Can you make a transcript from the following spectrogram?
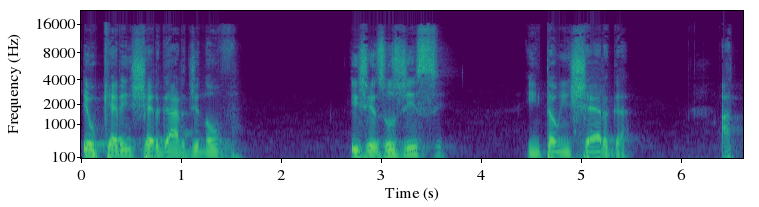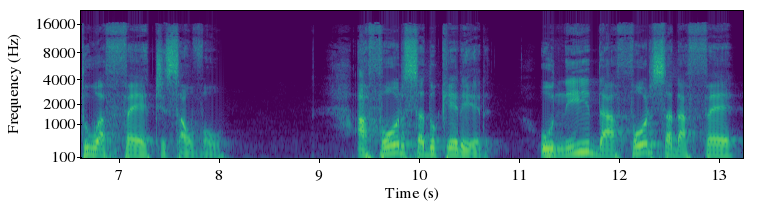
eu quero enxergar de novo. E Jesus disse: Então enxerga a tua fé te salvou. A força do querer, unida à força da fé,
